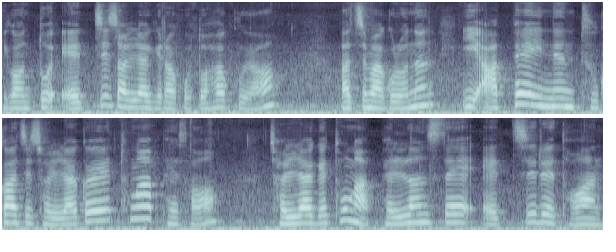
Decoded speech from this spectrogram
이건 또 엣지 전략이라고도 하고요. 마지막으로는 이 앞에 있는 두 가지 전략을 통합해서 전략의 통합, 밸런스에 엣지를 더한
